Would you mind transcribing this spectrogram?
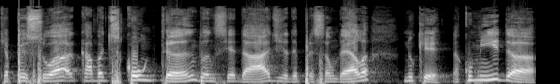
que a pessoa acaba descontando a ansiedade, a depressão dela no quê? Na comida.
